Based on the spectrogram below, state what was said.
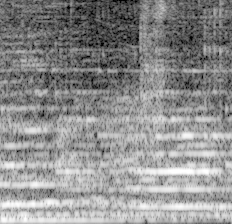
Oh,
